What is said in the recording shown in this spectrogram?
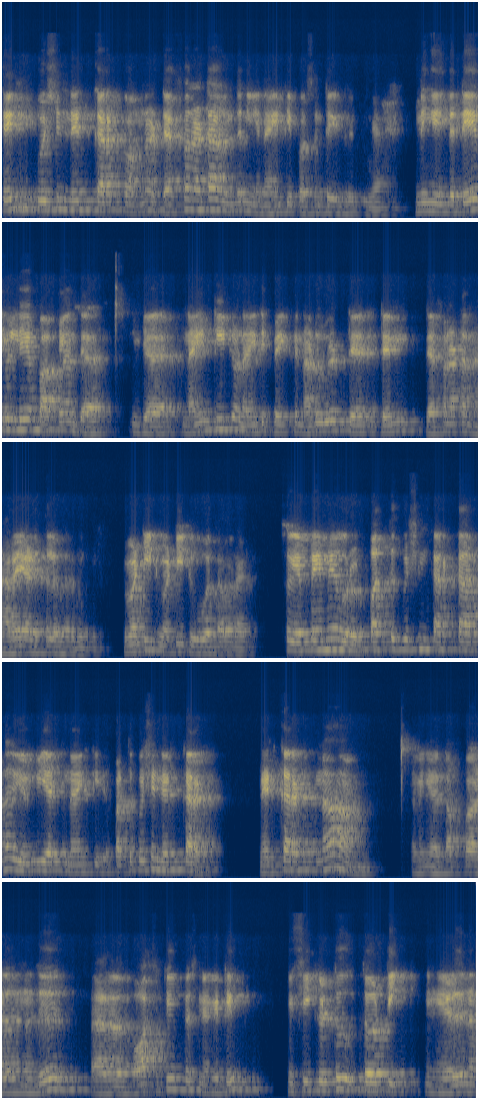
டென் கொஷின் நெட் கரெக்ட் வாங்கினா டெஃபினட்டாக வந்து நீங்கள் நைன்டி பர்சன்டேஜ் இருப்பீங்க. நீங்கள் இந்த டேபிள்லேயே பார்க்கலாம் இந்த இங்கே நைன்டி டு நைன்டி ஃபைவ்க்கு நடுவில் டென் டென் டெஃபினட்டாக நிறைய இடத்துல வருது. டுவெண்ட்டி டுவெண்ட்டி டூவை தவிர. ஸோ எப்பயுமே ஒரு பத்து கொஷின் கரெக்டாக இருந்தால் எல்பி அட் நைன்டி பத்து கொஷின் நெட் கரெக்ட் நெட் கரெக்ட்னா நீங்கள் தப்பாக எழுதுனது அதாவது positive plus negative is equal to thirty நீங்கள் எழுதின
